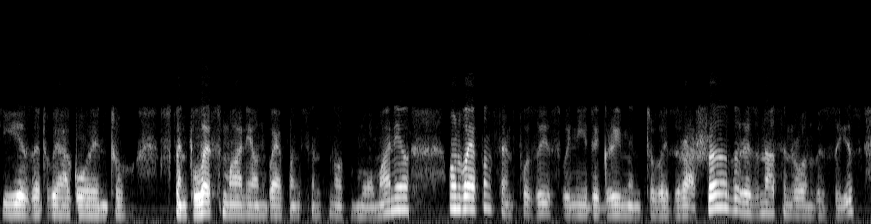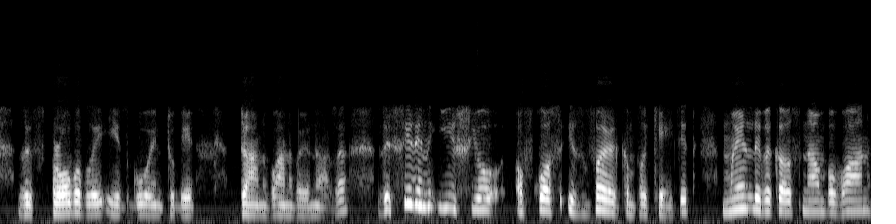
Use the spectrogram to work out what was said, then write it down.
hear that we are going to spend less money on weapons and not more money on weapons. And for this, we need agreement with Russia. There is nothing wrong with this. This probably is going to be done one way or another. The Syrian issue, of course, is very complicated, mainly because, number one,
